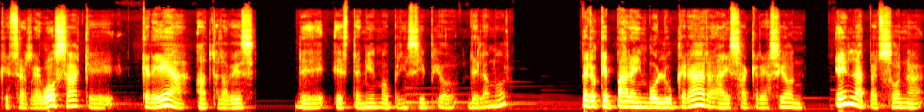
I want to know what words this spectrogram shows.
que se rebosa, que crea a través de este mismo principio del amor, pero que para involucrar a esa creación en la persona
